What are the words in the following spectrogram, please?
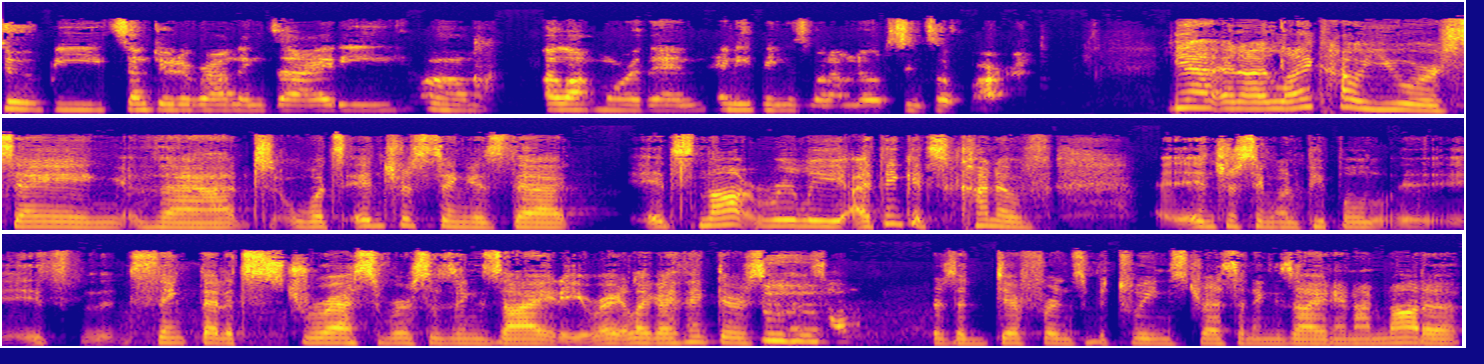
to be centered around anxiety um, a lot more than anything is what i'm noticing so far. Yeah and i like how you are saying that. What's interesting is that it's not really i think it's kind of interesting when people eh, think that it's stress versus anxiety right like i think there's mm-hmm. there's a difference between stress and anxiety and i'm not a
